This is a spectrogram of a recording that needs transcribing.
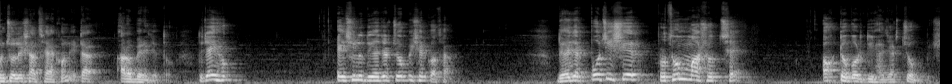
উনচল্লিশ আছে এখন, এটা আরও বেড়ে যেত। তো যাই হোক, এই ছিল দুই হাজার চব্বিশের কথা। দুই হাজার পঁচিশের প্রথম মাস হচ্ছে অক্টোবর দুই হাজার চব্বিশ।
